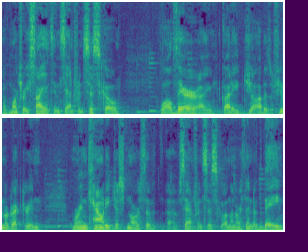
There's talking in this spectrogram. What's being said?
of Mortuary Science in San Francisco while there, I got a job as a funeral director in Marin County, just north of, of San Francisco, on the north end of the bay,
